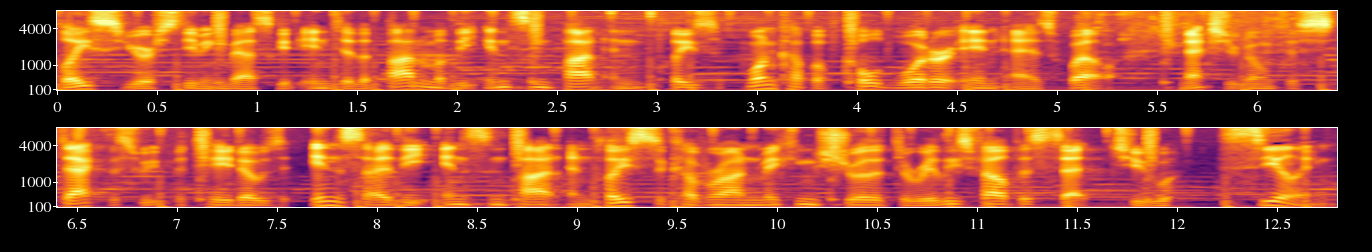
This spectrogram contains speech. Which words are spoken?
Place your steaming basket into the bottom of the Instant Pot and place one cup of cold water in as well. Next, you're going to stack the sweet potatoes inside the Instant Pot and place the cover on, making sure that the release valve is set to sealing.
